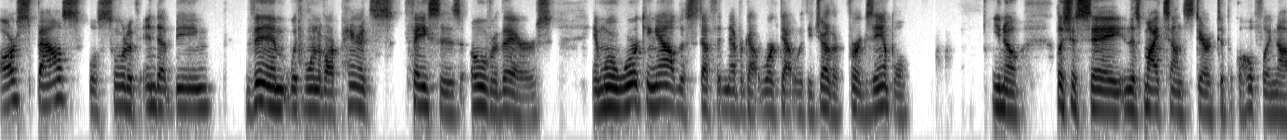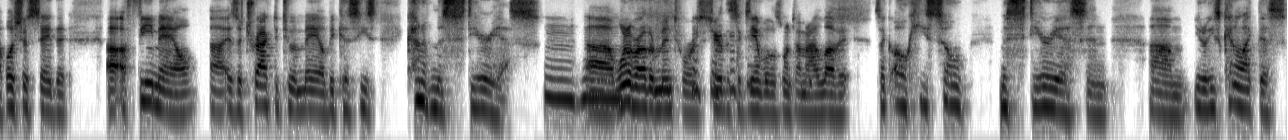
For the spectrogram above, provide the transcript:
our spouse will sort of end up being them with one of our parents faces over theirs and we're working out the stuff that never got worked out with each other. For example you know let's just say and this might sound stereotypical hopefully not but let's just say that uh, a female uh, is attracted to a male because he's kind of mysterious. Mm-hmm. Uh, one of our other mentors shared this example this one time, and I love it. It's like, oh, he's so mysterious, and um, you know, he's kind of like this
